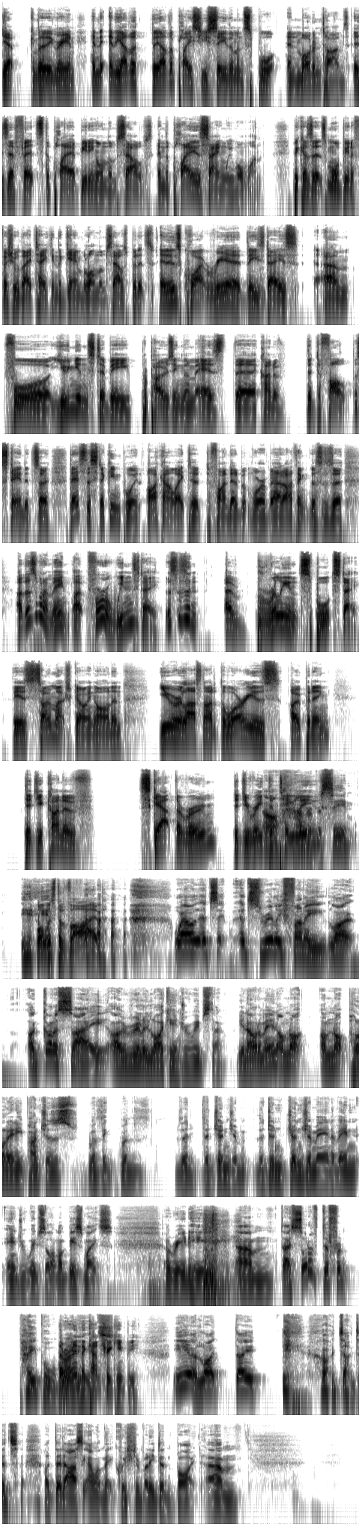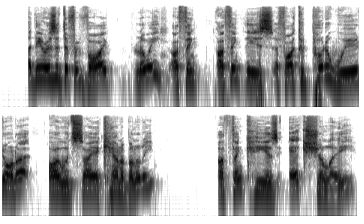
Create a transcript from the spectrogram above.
Yep, completely agree. And and the, and the other the other place you see them in sport in modern times is if it's the player betting on themselves and the players saying we want one because it's more beneficial. They're taking the gamble on themselves, but it's it is quite rare these days um, for unions to be proposing them as the kind of the default, the standard. So that's the sticking point. I can't wait to, to find out a bit more about it. I think this is a uh, this is what I mean. Like for a Wednesday, this isn't a brilliant sports day. There's so much going on, and you were last night at the Warriors opening. Did you kind of scout the room? Did you read the oh, tea 100%. leaves? Yeah. What was the vibe? Well, it's it's really funny. Like I gotta say, I really like Andrew Webster. You know what I mean? I'm not I'm not pulling any punches with the with the the ginger the gin, ginger man of An, Andrew Webster. Like my best mates are redhead. um, they're sort of different people. They're in the country, Kempy. Yeah, like they. I did. I did ask Alan that question, but he didn't bite. Um, there is a different vibe, Louis. I think. I think there's. If I could put a word on it, I would say accountability. I think he is actually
